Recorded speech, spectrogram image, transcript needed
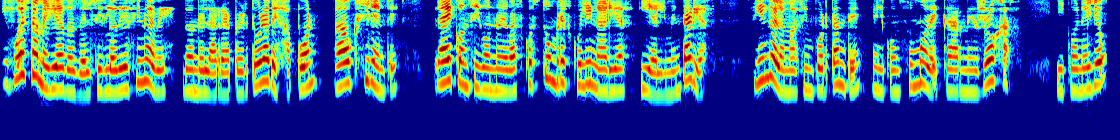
y fue hasta mediados del siglo XIX donde la reapertura de Japón a Occidente trae consigo nuevas costumbres culinarias y alimentarias, siendo la más importante el consumo de carnes rojas y con ello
